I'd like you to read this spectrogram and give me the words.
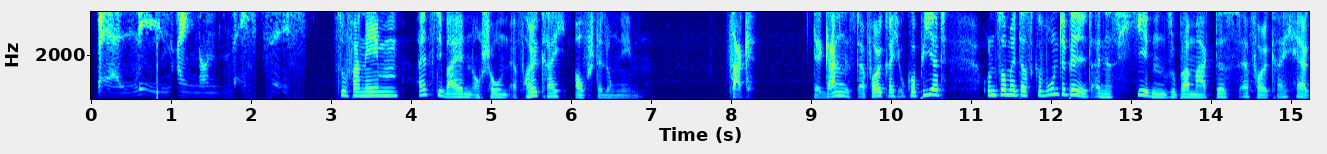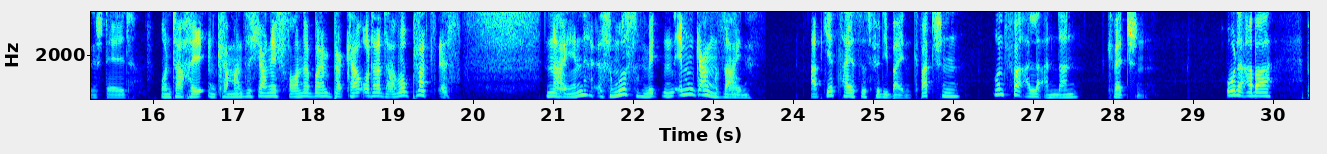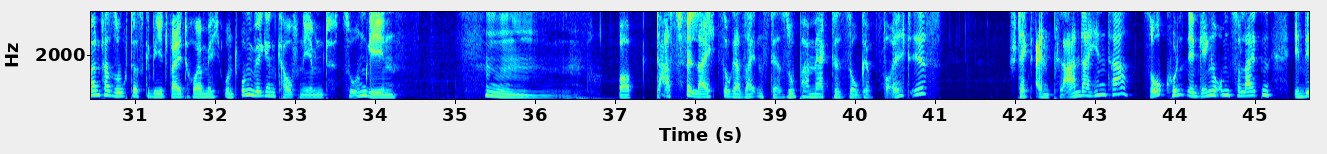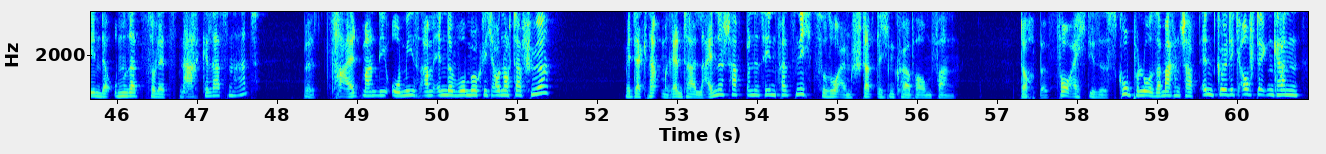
Berlin 61. Zu vernehmen, als die beiden auch schon erfolgreich Aufstellung nehmen. Zack. Der Gang ist erfolgreich okkupiert und somit das gewohnte Bild eines jeden Supermarktes erfolgreich hergestellt. Unterhalten kann man sich ja nicht vorne beim Bäcker oder da, wo Platz ist. Nein, es muss mitten im Gang sein. Ab jetzt heißt es für die beiden quatschen und für alle anderen quetschen. Oder aber man versucht das Gebiet weiträumig und Umwege in Kauf nehmend zu umgehen. Hm, ob das vielleicht sogar seitens der Supermärkte so gewollt ist? Steckt ein Plan dahinter, so Kunden in Gänge umzuleiten, in denen der Umsatz zuletzt nachgelassen hat? Bezahlt man die Omis am Ende womöglich auch noch dafür? Mit der knappen Rente alleine schafft man es jedenfalls nicht zu so einem stattlichen Körperumfang. Doch bevor ich diese skrupellose Machenschaft endgültig aufdecken kann,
